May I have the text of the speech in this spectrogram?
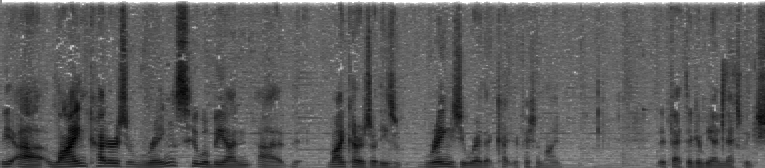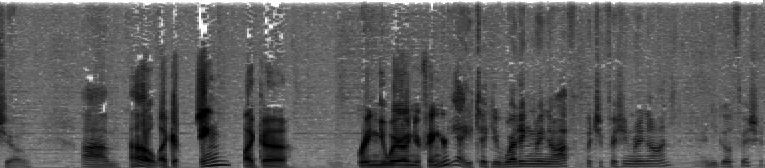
We uh, line cutters rings. Who will be on uh, line cutters? Are these rings you wear that cut your fishing line? In fact, they're going to be on next week's show. Um, Oh, like a ring? Like a ring you wear on your finger? yeah, you take your wedding ring off, put your fishing ring on, and you go fishing.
